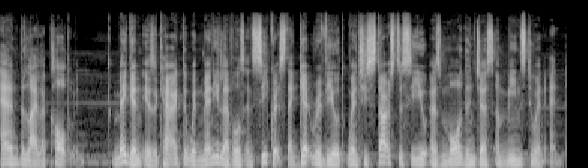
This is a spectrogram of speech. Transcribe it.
and Delilah Kaldwin. Megan is a character with many levels and secrets that get revealed when she starts to see you as more than just a means to an end.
